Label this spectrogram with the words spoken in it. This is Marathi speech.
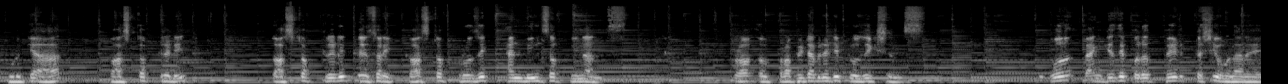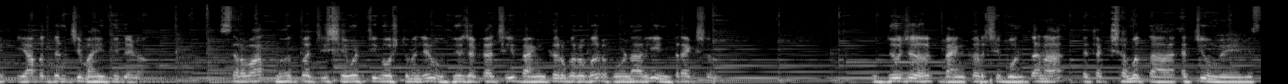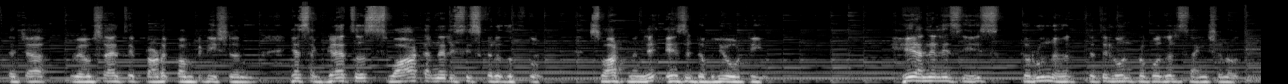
थोडक्यात cost of credit cost of credit sorry cost of project and means of finance profitability projections व बँकेचे परतफेड कशी होणार आहे याबद्दलची माहिती देणं. सर्वात महत्वाची शेवटची गोष्ट म्हणजे उद्योजकाची बँकर बरोबर होणारी इंटरॅक्शन उद्योजक बँकरशी बोलताना त्याच्या क्षमता अचिव्हमेंट त्याच्या व्यवसायाचे प्रॉडक्ट कॉम्पिटिशन या सगळ्याचं स्वाट अनालिसिस करत असतो. स्वाट म्हणजे एस डब्ल्यू ओ टी हे अनालिसिस करूनच त्याचे लोन प्रपोजल सँक्शन होते.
